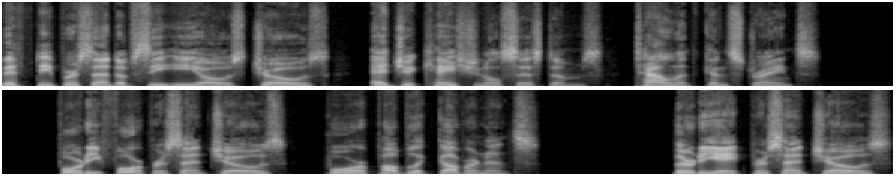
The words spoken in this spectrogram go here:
50% of CEOs chose educational systems, talent constraints. 44% chose poor public governance. 38% chose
